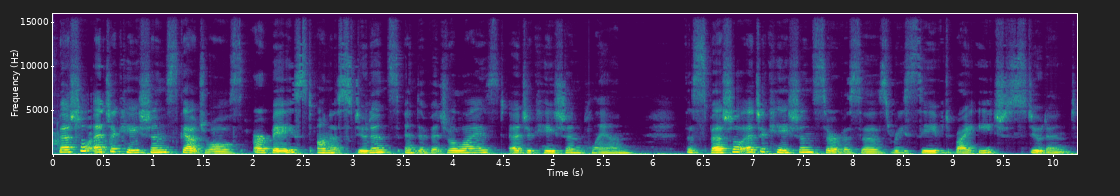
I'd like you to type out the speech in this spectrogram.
Special education schedules are based on a student's individualized education plan. The special education services received by each student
